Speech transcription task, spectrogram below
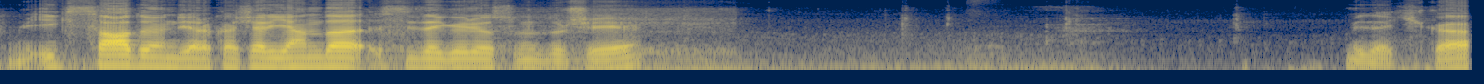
Şimdi ilk sağa dön diyor arkadaşlar. Yanda size görüyorsunuzdur şeyi. Bir dakika.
